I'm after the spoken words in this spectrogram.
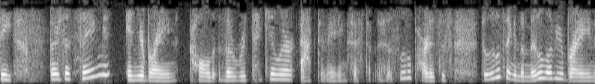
See, there's a thing in your brain called the reticular activating system. There's this little part, it's this it's a little thing in the middle of your brain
